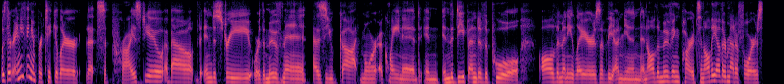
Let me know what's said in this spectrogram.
was there anything in particular that surprised you about the industry or the movement as you got more acquainted in, in the deep end of the pool? All the many layers of the onion and all the moving parts and all the other metaphors.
